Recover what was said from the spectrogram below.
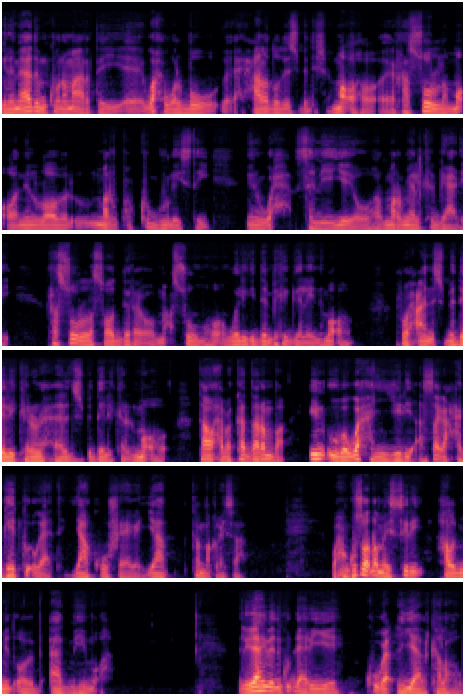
biniaadamkuna maaragtay wax walbuu xaaladooda isbedesha ma aho rasuulna ma aho nin loo mar ku guulaystay inuu wax sameeyey oo horumar meel ka gaadhay. Rasuul la soo diray oo macsuum aho oon weligii dembe ka gelayna ma aho ruux aan isbedeli karin oo xaalad isbedeli karin ma aho taa waxba ka daranba in uuba waxaan yidhi asaga xaggeed ku ogaatay yaa kuu sheegay yaad ka maqlaysaa. Waxaan ku soo dhammaystiri hal mid oo aad muhiim u ah. Bal ilaahay baa idinku dhaariye kuwa ciyaalka lahu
